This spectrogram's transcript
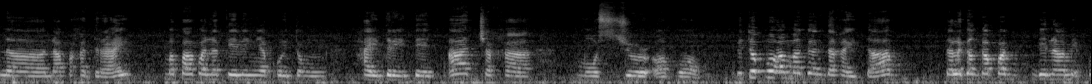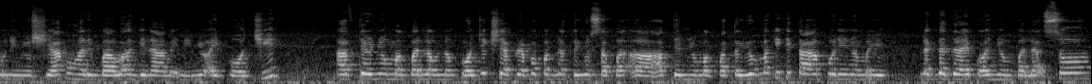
na napaka-dry. Mapapanatili niya po itong hydrated at saka moisture. Opo. Ito po ang maganda kay Dove. Talagang kapag ginamit po ninyo siya, kung halimbawa ang ginamit ninyo ay kochi, after nyo magbanlaw ng project, syempre po pag natuyo sa, ah, after nyo magpatuyo, makikitaan po ninyo may nagda-dry po ang inyong balat. So,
